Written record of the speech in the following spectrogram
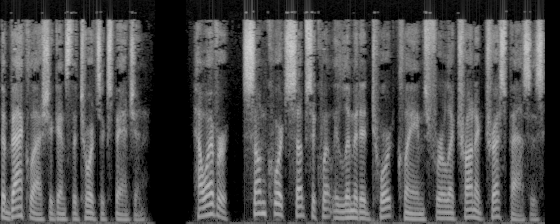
The backlash against the tort's expansion. However, some courts subsequently limited tort claims for electronic trespasses,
